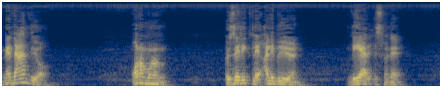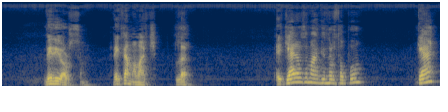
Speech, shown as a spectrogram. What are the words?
Neden diyor. Onun bunun özellikle Ali Büyük'ün diğer ismini veriyorsun. Reklam amaçlı. E gel o zaman Gündür Topu. Gel.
